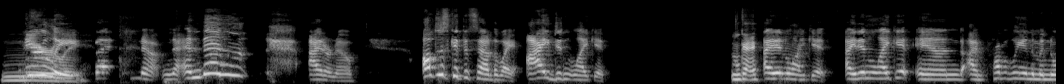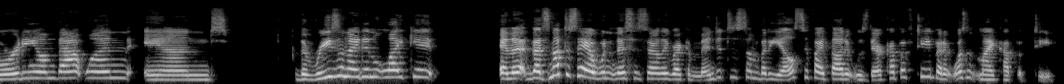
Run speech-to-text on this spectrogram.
Nearly. Nearly. But no, no. And then I don't know. I'll just get this out of the way. I didn't like it. Okay. I didn't like it. I didn't like it, and I'm probably in the minority on that one. And the reason I didn't like it, and that's not to say I wouldn't necessarily recommend it to somebody else if I thought it was their cup of tea, but it wasn't my cup of tea.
